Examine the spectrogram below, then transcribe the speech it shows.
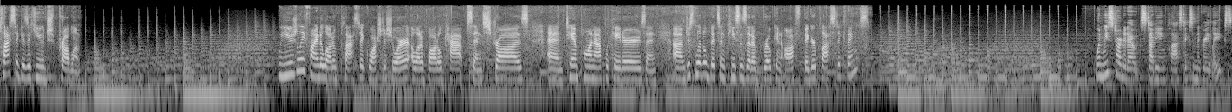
Plastic is a huge problem. We usually find a lot of plastic washed ashore, a lot of bottle caps and straws and tampon applicators and um, just little bits and pieces that have broken off bigger plastic things. When we started out studying plastics in the Great Lakes,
